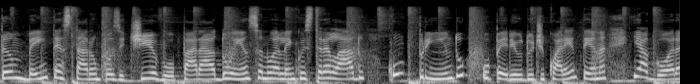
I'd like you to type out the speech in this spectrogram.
também testaram positivo para a doença no elenco estrelado, cumprindo o período de quarentena e agora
